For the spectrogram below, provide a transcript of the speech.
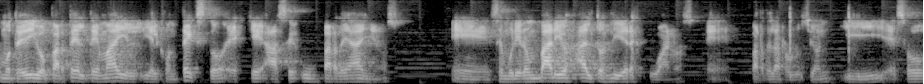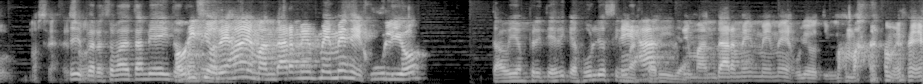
como te digo, parte del tema y el, contexto es que hace un par de años eh, se murieron varios altos líderes cubanos, eh, parte de la revolución, y eso, no sé. sí, pero eso más también. Mauricio, deja de mandarme memes de Julio. Está bien, Pretty, es que Julio sin deja mascarilla. de mandarme memes de Julio, tu mamá, no memes de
